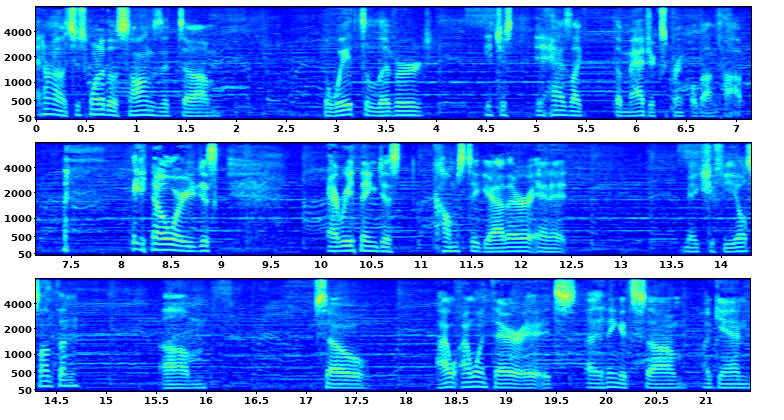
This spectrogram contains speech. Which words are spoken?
i don't know it's just one of those songs that um the way it's delivered it just it has like the magic sprinkled on top you know where you just everything just comes together and it makes you feel something. Um so i, I went there. It's i think it's um again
